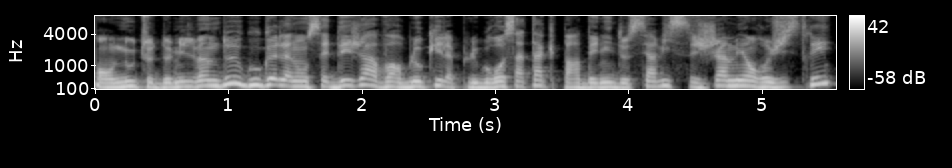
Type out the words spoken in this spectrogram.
En août 2022, Google annonçait déjà avoir bloqué la plus grosse attaque par déni de service jamais enregistrée.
